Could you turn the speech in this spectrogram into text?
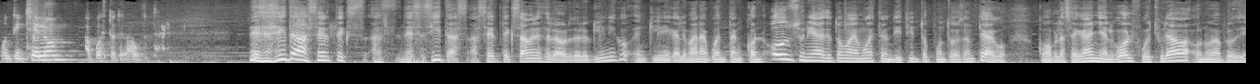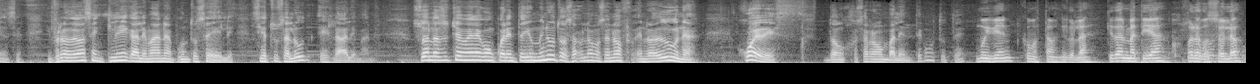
Monticello, apuesto te va a gustar. ¿Necesitas hacerte, ex- necesitas hacerte exámenes de laboratorio clínico? En Clínica Alemana cuentan con 11 unidades de toma de muestra en distintos puntos de Santiago, como Plaza Gaña, El Golfo, Huechuraba o Nueva Providencia. Infórmate más en clínicaalemana.cl. Si es tu salud, es la alemana. Son las 8 de la mañana con 41 minutos. Hablamos en off en Radio Duna. Jueves, don José Ramón Valente. ¿Cómo está usted? Muy bien, ¿cómo estamos, Nicolás? ¿Qué tal, Matías? Hola, Consuelo.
